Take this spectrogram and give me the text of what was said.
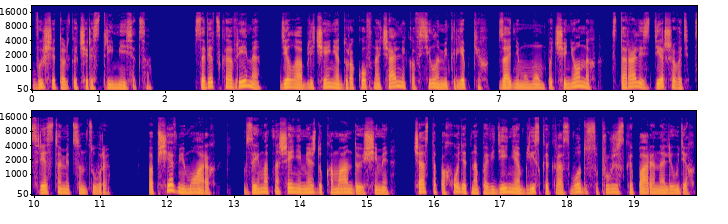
вышли только через три месяца. В советское время дело обличения дураков-начальников силами крепких, задним умом подчиненных старались сдерживать средствами цензуры. Вообще в мемуарах взаимоотношения между командующими часто походят на поведение близкое к разводу супружеской пары на людях,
